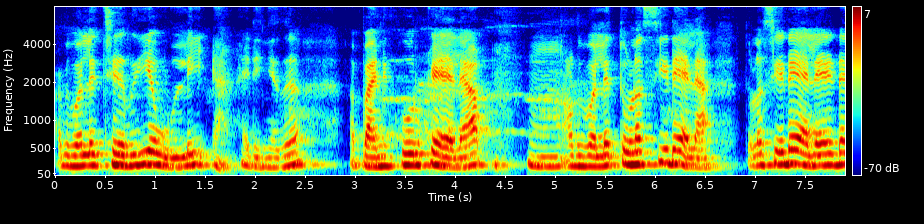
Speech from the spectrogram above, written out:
അതുപോലെ ചെറിയ ഉള്ളി അരിഞ്ഞത് പനിക്കൂർക്ക ഇല അതുപോലെ തുളസിയുടെ ഇല. തുളസിയുടെ ഇലയുടെ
